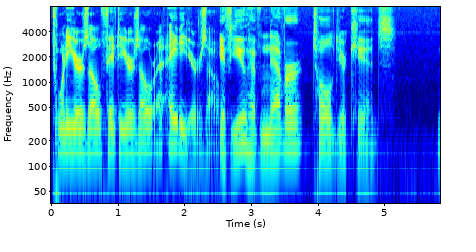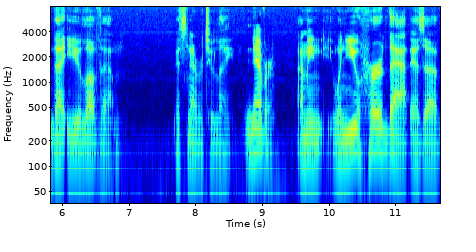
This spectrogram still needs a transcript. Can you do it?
20 years old, 50 years old, or 80 years old. If you have never told your kids that you love them, it's never too late. never. I mean, when you heard that as a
